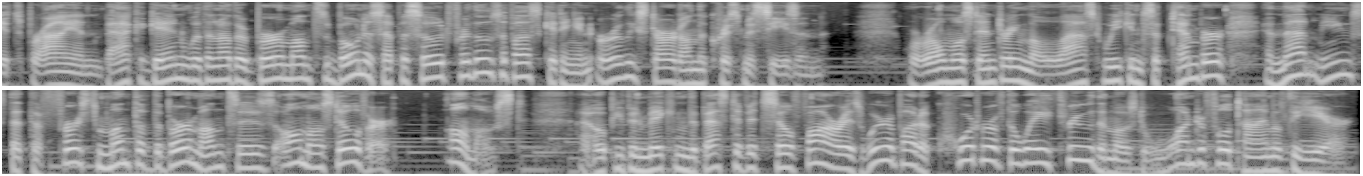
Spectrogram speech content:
it's Brian, back again with another Ber Months bonus episode for those of us getting an early start on the Christmas season. We're almost entering the last week in September, and that means that the first month of the Ber Months is almost over. Almost. I hope you've been making the best of it so far, as we're about a quarter of the way through the most wonderful time of the year.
